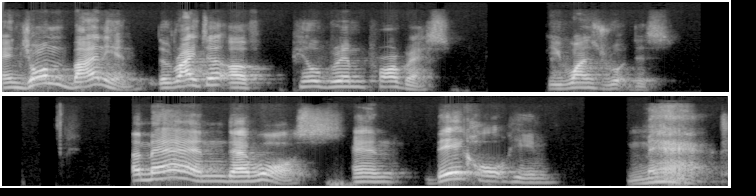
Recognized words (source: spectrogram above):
And John Bunyan, the writer of Pilgrim Progress, he once wrote this A man there was, and they called him mad.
